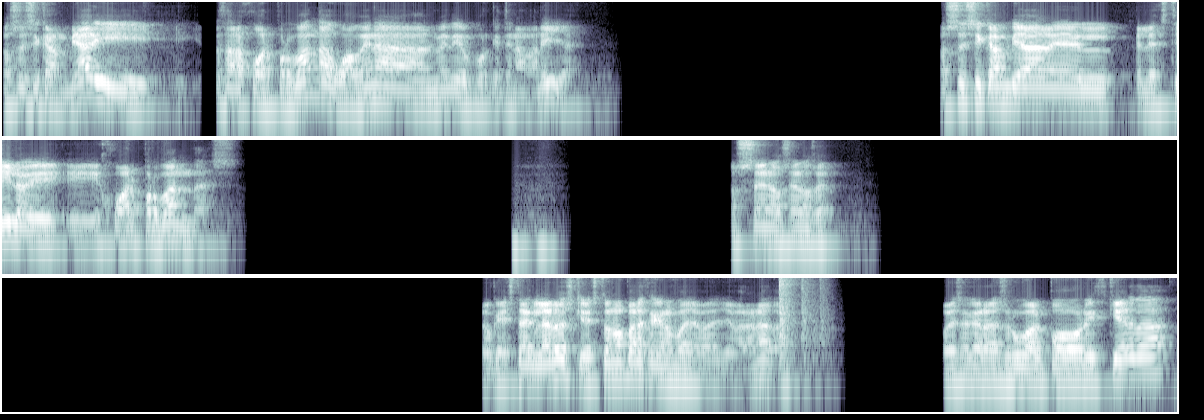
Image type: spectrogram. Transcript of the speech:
No sé si cambiar y, empezar a jugar por banda o Avena al medio porque tiene amarilla. No sé si cambiar el, estilo y jugar por bandas. No sé, no sé, no sé. Lo que está claro es que esto no parece que nos vaya a llevar a nada. Voy a sacar a Srubal por izquierda.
